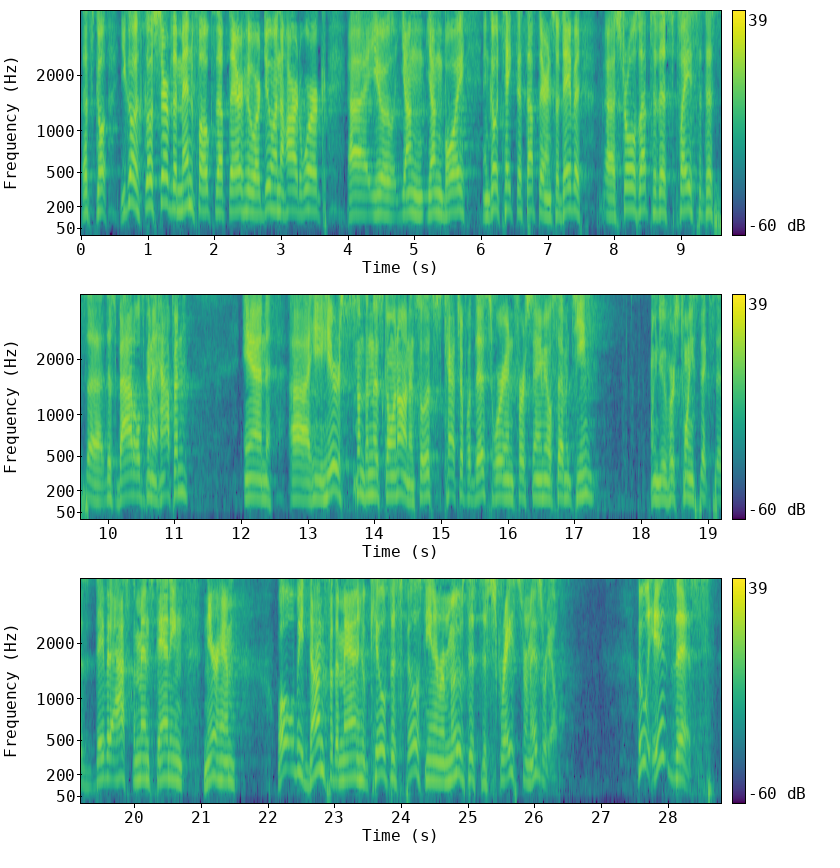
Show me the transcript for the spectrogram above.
Let's go. You go go serve the men folks up there who are doing the hard work. Uh, you young young boy, and go take this up there." And so David uh, strolls up to this place that this uh, this battle is going to happen, and uh, he hears something that's going on. And so let's catch up with this. We're in 1 Samuel 17. We do verse 26 says, David asked the men standing near him, What will be done for the man who kills this Philistine and removes this disgrace from Israel? Who is this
